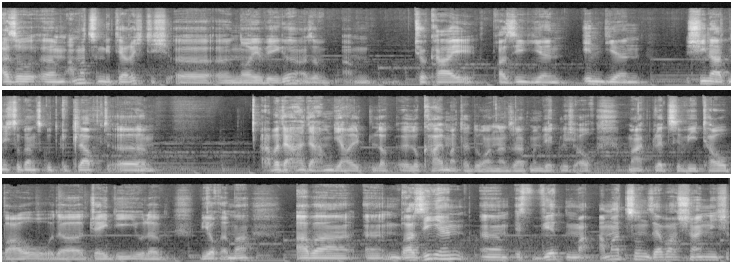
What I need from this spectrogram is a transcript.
Also ähm, Amazon geht ja richtig äh, äh, neue Wege. Also ähm, Türkei, Brasilien, Indien, China hat nicht so ganz gut geklappt. Äh, aber da, da haben die halt Lo äh, Lokalmatadoren. Also hat man wirklich auch Marktplätze wie Taobao oder JD oder wie auch immer. Aber äh, in Brasilien äh, ist, wird Amazon sehr wahrscheinlich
